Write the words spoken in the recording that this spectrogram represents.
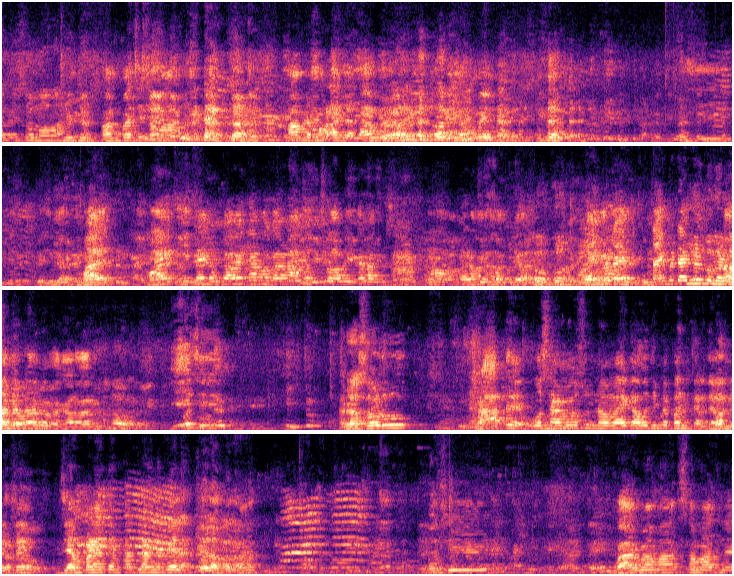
પચીસો મામા અને પછી આપણે મોડા જતા માય માય ગીતા ઉગાવે તા વગાડ આખો ચોવીસ કલાક ઘણો વગાડવાનો ટાઈમે ટાઈમે ટાઈમે વગાડવાનું પછી રસોડું રાતે ઓછામાં ઓછું નવ વાગ્યા સુધી મેં બંધ કરી દેવાનું. એટલે જેમ પણ તેમ ફટલાને વેલા વેલા બોલાવે પછી બારમામાં સમાજને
